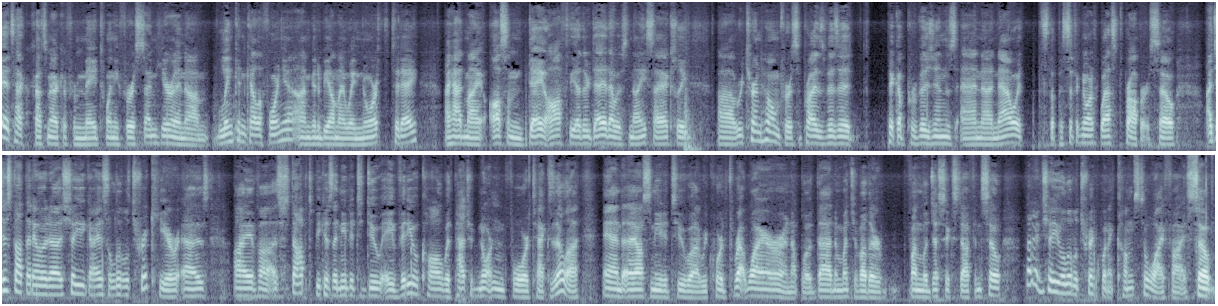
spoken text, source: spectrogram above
It's Hack Across America for May 21st. I'm here in um, Lincoln, California. I'm going to be on my way north today. I had my awesome day off the other day. That was nice. I actually uh, returned home for a surprise visit, pick up provisions, and uh, now it's the Pacific Northwest proper. So I just thought that I would uh, show you guys a little trick here as I've uh, stopped because I needed to do a video call with Patrick Norton for Tekzilla, and I also needed to uh, record ThreatWire and upload that and a bunch of other fun logistics stuff. And so I thought I'd show you a little trick when it comes to Wi-Fi. So,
